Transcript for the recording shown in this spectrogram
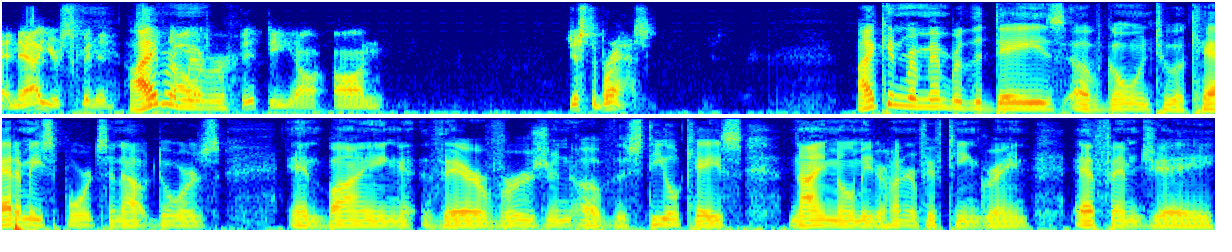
And now you're spending I $10 remember- for fifty on, on just the brass. I can remember the days of going to Academy Sports and Outdoors and buying their version of the steel case 9 millimeter 115 grain FMJ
